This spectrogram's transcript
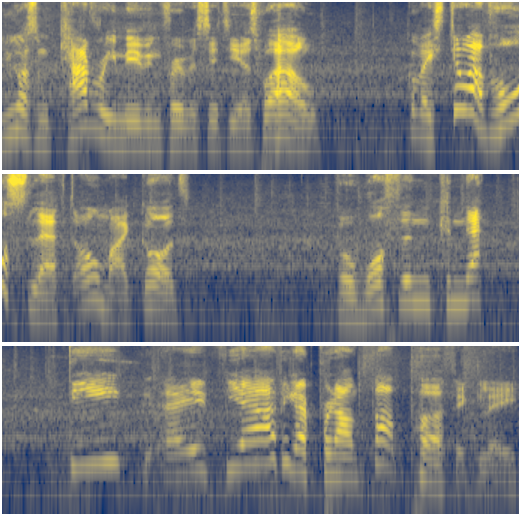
You got some cavalry moving through the city as well. God, they still have horse left. Oh my god. The Waffen Connecti? Uh, yeah, I think I pronounced that perfectly.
